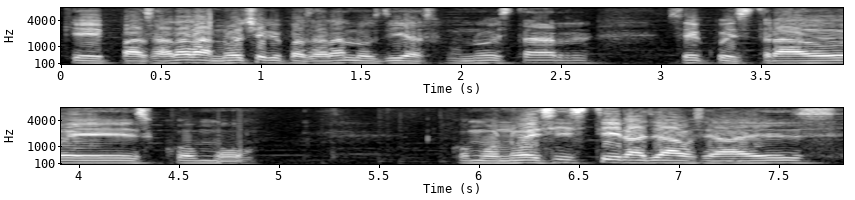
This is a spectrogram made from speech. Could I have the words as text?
que pasara la noche, que pasaran los días. Uno estar secuestrado es como, como no existir allá, o sea, es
